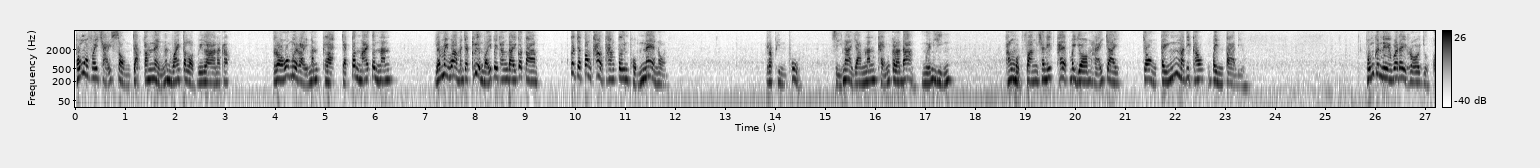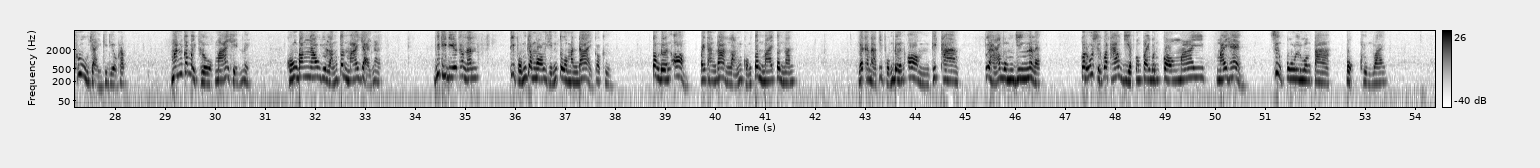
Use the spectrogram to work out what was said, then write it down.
ผมเอาไฟฉายส่องจับตำแหน่งนั้นไว้ตลอดเวลานะครับรอว่าเมื่อไหร่มันผละจากต้นไม้ต้นนั้น และไม่ว่ามันจะเคลื่อนไหวไปทางใดก็ตาม ก็จะต้องเข้าทางปืนผมแน่นอนระพินพูด สีหน้ายามนั้นแข็งกระด้างเหมือนหิน ทั้งหมดฟังชนิดแทบไม่ยอมหายใจ จ้องเป๋งมาที่เขาเป็นตาเดียว ผมก็เนว่าได้รออยู่ครู่ใหญ่ทีเดียวครับ มันก็ไม่โผล่ไม้เห็นเลย คงบังเงาอยู่หลังต้นไม้ใหญ่นะ่ะวิธีเดียวเท่านั้นที่ผมจะมองเห็นตัวมันได้ก็คือ ต้องเดินอ้อมไปทางด้านหลังของต้นไม้ต้นนั้น และขณะที่ผมเดินอ้อมทิศทาง เพื่อหามุมยิงนั่นแหละ ก็รู้สึกว่าเท้าเหยียบลงไปบนกองไม้ ไม้แห้ง ซึ่งปูลวงตาปกคลุมไว้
